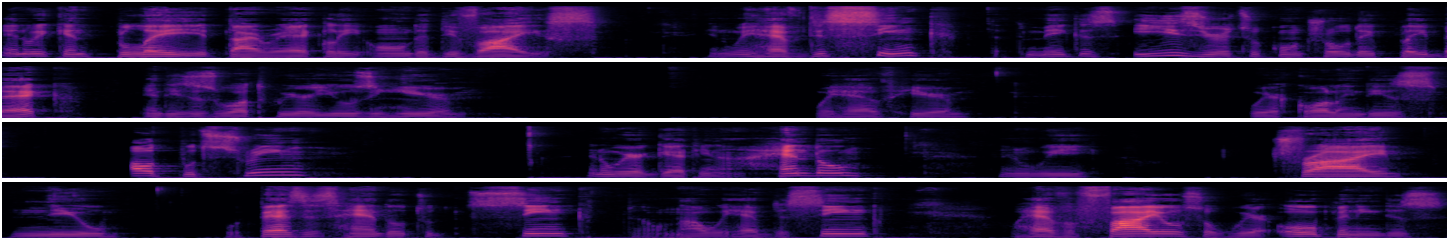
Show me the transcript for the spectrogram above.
and we can play it directly on the device. And we have this sink that makes it easier to control the playback, and this is what we are using here we have here. We are calling this output stream and we're getting a handle and we try new we pass this handle to sink. So now we have the sink. We have a file so we're opening this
